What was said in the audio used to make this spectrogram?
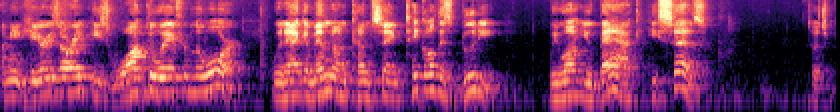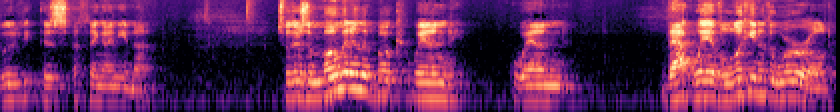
I mean, here he's already he's walked away from the war. When Agamemnon comes saying, "Take all this booty, we want you back," he says, "Such booty is a thing I need not." So there's a moment in the book when, when that way of looking at the world,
